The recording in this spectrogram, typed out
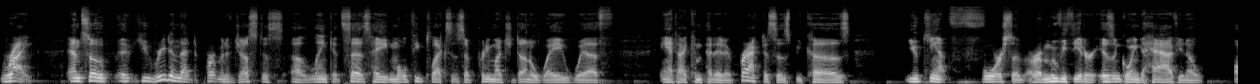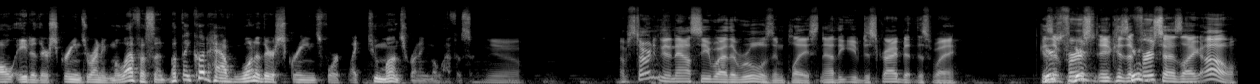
Right. And so if you read in that Department of Justice uh, link, it says, hey, multiplexes have pretty much done away with anti competitive practices because you can't force a, or a movie theater isn't going to have, you know, all eight of their screens running Maleficent, but they could have one of their screens for like two months running Maleficent. Yeah. I'm starting to now see why the rule is in place now that you've described it this way. Because at first, because at first I was like, "Oh, all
